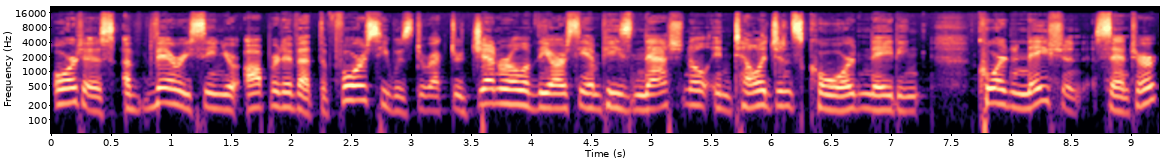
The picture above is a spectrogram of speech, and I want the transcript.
Ortis, a very senior operative at the force. He was Director General of the RCMP's National Intelligence Coordinating Coordination Center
